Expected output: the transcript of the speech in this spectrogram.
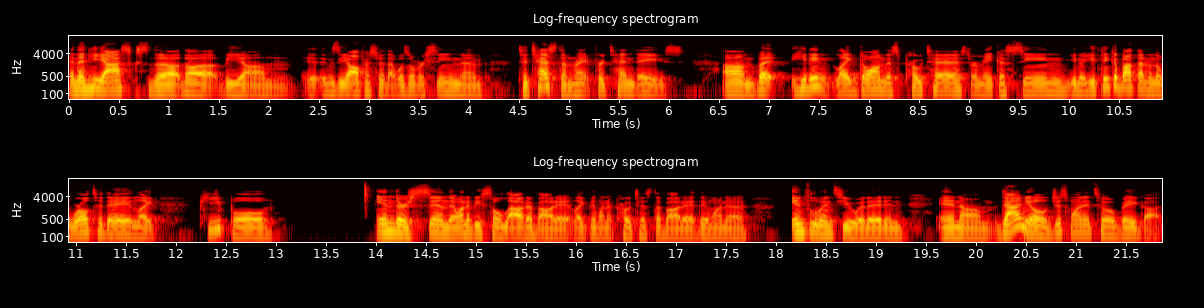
And then he asks the the the um, it, it was the officer that was overseeing them to test them, right, for ten days. Um, but he didn't like go on this protest or make a scene. You know, you think about that in the world today, and like people in their sin, they want to be so loud about it, like they want to protest about it, they want to influence you with it, and and um, Daniel just wanted to obey God,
